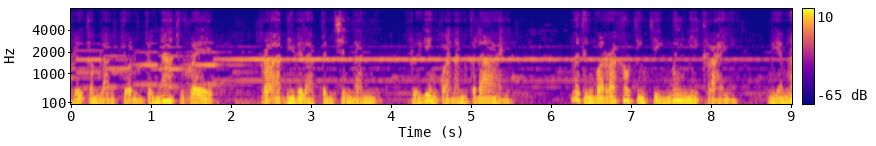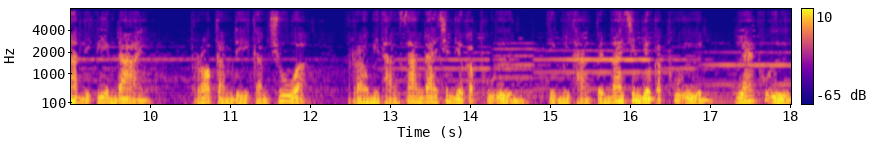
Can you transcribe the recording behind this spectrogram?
หรือกำลังจนจนหน้าทุเรศ เพราะอาจมีเวลาเป็นเช่นนั้น หรือยิ่งกว่านั้นก็ได้ เมื่อถึงวาระเข้าจริง ๆ ไม่มีใคร มีอำนาจหลีกเลี่ยงได้ เพราะกรรมดีกรรมชั่ว เรามีทางสร้างได้เช่นเดียวกับผู้อื่น จึงมีทางเป็นได้เช่นเดียวกับผู้อื่น และผู้อื่น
